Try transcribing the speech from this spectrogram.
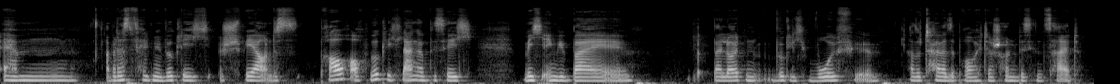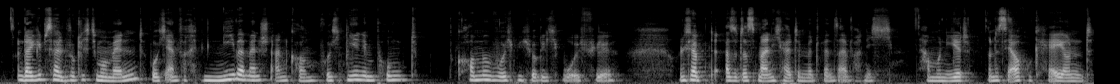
Ähm, aber das fällt mir wirklich schwer und es braucht auch wirklich lange, bis ich mich irgendwie bei bei Leuten wirklich wohlfühle. Also teilweise brauche ich da schon ein bisschen Zeit. Und da gibt es halt wirklich den Moment, wo ich einfach nie bei Menschen ankomme, wo ich nie an den Punkt komme, wo ich mich wirklich wohlfühle. Und ich glaube, also das meine ich halt damit, wenn es einfach nicht harmoniert. Und das ist ja auch okay. Und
